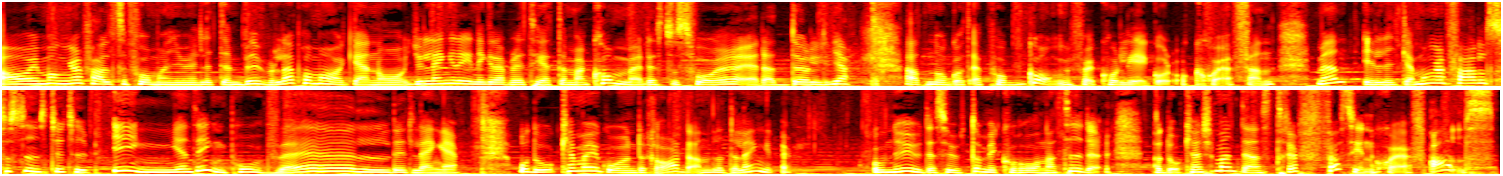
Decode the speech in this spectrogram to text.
Ja, i många fall så får man ju en liten bula på magen och ju längre in i graviditeten man kommer desto svårare är det att dölja att något är på gång för kollegor och chefen. Men i lika många fall så syns det typ ingenting på väldigt länge och då kan man ju gå under radarn lite längre. Och nu dessutom i coronatider, ja då kanske man inte ens träffar sin chef alls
